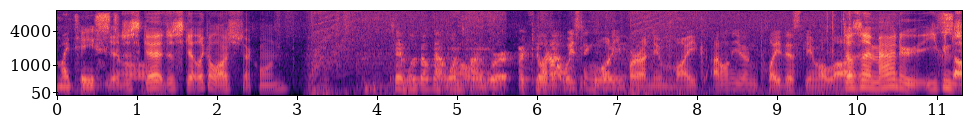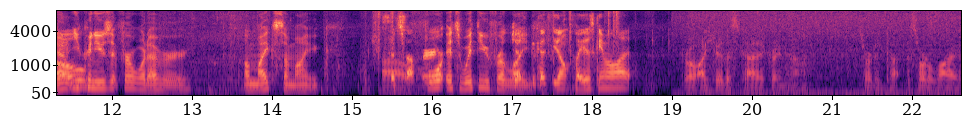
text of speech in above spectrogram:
My taste. Yeah, just Oh. get just get like a Logitech one. Tim, what about that one No. time where I killed I'm that not Wiki wasting money for a new mic. I don't even play this game a lot. Doesn't matter. You can gen- you can use it for whatever. A mic's a mic. Uh, Good. For it's with you for life. Just life. because you don't play this game a lot. Bro, I hear the static right now. Sort of, di- sort of live.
